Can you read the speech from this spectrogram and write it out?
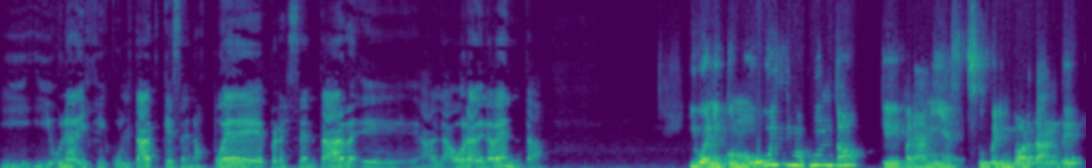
y, una dificultad que se nos puede presentar eh, a la hora de la venta. Y bueno, y como último punto, que para mí es súper importante,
